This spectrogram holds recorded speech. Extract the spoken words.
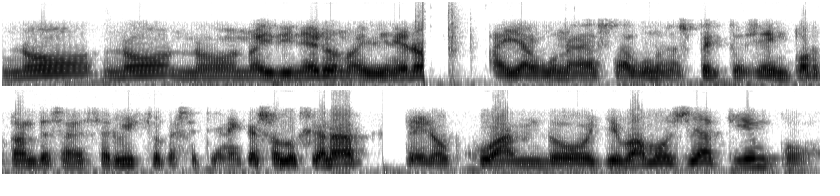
no, no, no, no hay dinero, no hay dinero. Hay algunas, algunos aspectos ya importantes en el servicio que se tienen que solucionar, pero cuando llevamos ya tiempo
